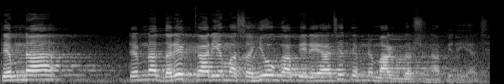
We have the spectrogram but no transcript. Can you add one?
તેમના તેમના દરેક કાર્યમાં સહયોગ આપી રહ્યા છે, તેમને માર્ગદર્શન આપી રહ્યા છે.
